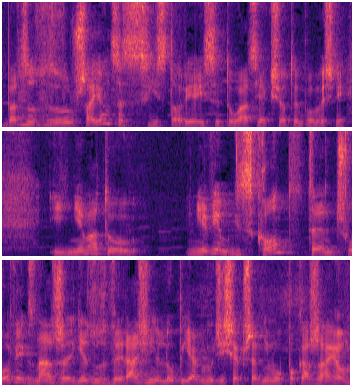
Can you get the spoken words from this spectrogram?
Bardzo wzruszające z historie i sytuacje, jak się o tym pomyśli. I nie ma tu nie wiem skąd ten człowiek zna, że Jezus wyraźnie lubi, jak ludzie się przed nim upokarzają.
